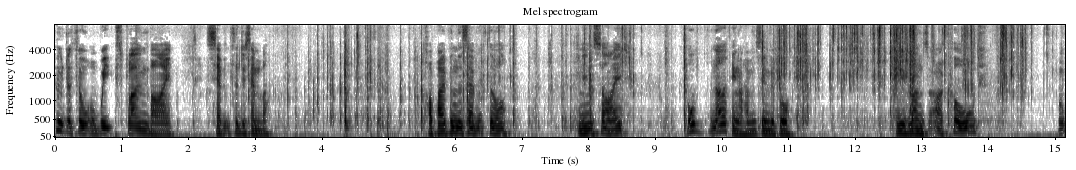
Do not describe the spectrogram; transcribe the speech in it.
Who'd have thought a week's flown by? 7th of December. Pop open the 7th door. And inside... Oh, another thing I haven't seen before. These ones are called... Oh,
